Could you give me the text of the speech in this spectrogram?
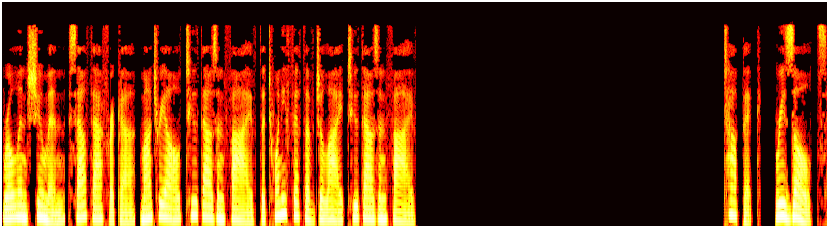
Roland Schoeman South Africa Montreal 2005 the 25th of July 2005 Topic Results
